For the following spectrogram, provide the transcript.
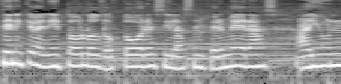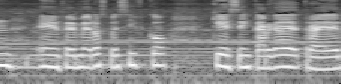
tienen que venir todos los doctores y las enfermeras. Hay un enfermero específico que se encarga de traer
